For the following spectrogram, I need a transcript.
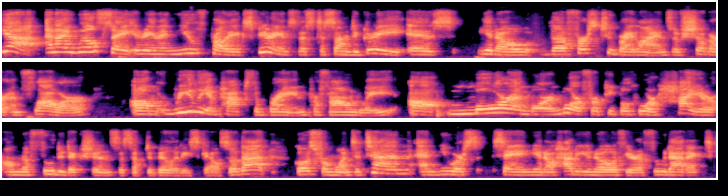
Yeah, and I will say, Irene, and you've probably experienced this to some degree, is you know the first two bright lines of sugar and flour um, really impact the brain profoundly uh, more and more and more for people who are higher on the food addiction susceptibility scale. So that goes from one to 10. And you were saying, you know, how do you know if you're a food addict?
